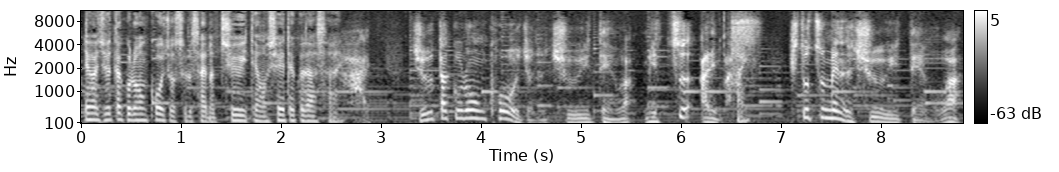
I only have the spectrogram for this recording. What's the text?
では住宅ローン控除する際の注意点を教えてください。はい。住宅ローン控除の注意点は3つあります。はい一つ目の注意点は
